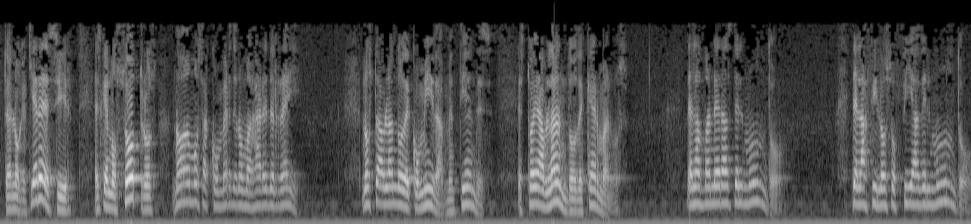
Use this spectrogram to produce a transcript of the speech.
Entonces lo que quiere decir es que nosotros no vamos a comer de los majares del rey. No estoy hablando de comida, ¿me entiendes? Estoy hablando de qué, hermanos? De las maneras del mundo, de la filosofía del mundo.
